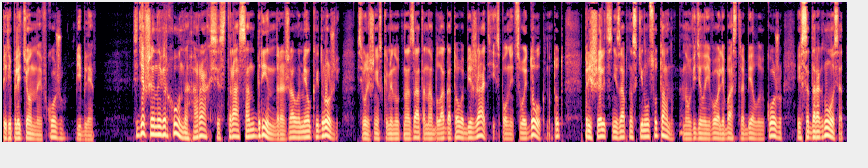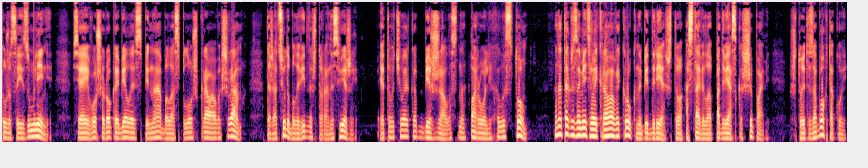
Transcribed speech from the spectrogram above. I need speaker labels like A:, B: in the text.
A: переплетенная в кожу Библия. Сидевшая наверху, на горах, сестра Сандрин дрожала мелкой дрожью. Всего лишь несколько минут назад она была готова бежать и исполнить свой долг, но тут пришелец внезапно скинул сутану. Она увидела его алебастро-белую кожу и содрогнулась от ужаса и изумления. Вся его широкая белая спина была сплошь в кровавых шрамах. Даже отсюда было видно, что раны свежие. Этого человека безжалостно пороли хлыстом. Она также заметила и кровавый круг на бедре, что оставила подвязка с шипами. Что это за бог такой?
